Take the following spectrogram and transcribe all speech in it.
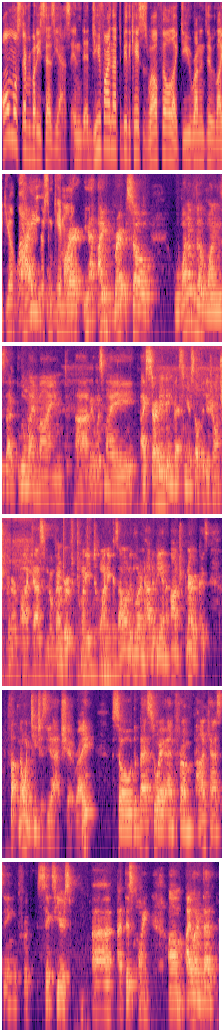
Almost everybody says yes, and uh, do you find that to be the case as well, Phil? Like, do you run into like you have wow, I person came on? Yeah, I rare, so one of the ones that blew my mind. Um, it was my I started investing yourself a digital entrepreneur podcast in November of 2020 because I wanted to learn how to be an entrepreneur because fuck, no one teaches you that shit, right? So the best way, and from podcasting for six years uh, at this point, um, I learned that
